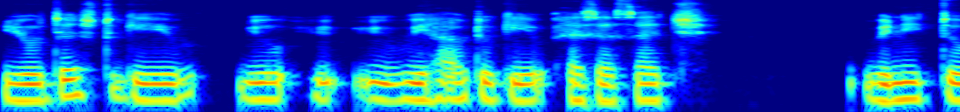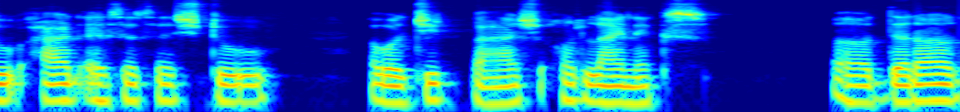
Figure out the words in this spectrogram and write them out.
You just give you, you, we have to give ssh we need to add ssh to our git bash or linux. Uh, there are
